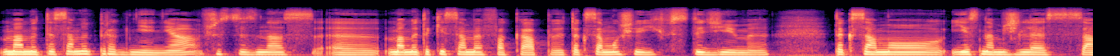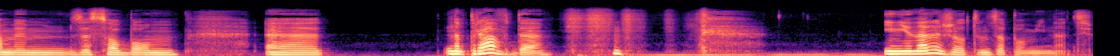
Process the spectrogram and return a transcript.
mamy te same pragnienia, wszyscy z nas e, mamy takie same fakapy, tak samo się ich wstydzimy, tak samo jest nam źle z samym ze sobą. E, naprawdę. I nie należy o tym zapominać.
